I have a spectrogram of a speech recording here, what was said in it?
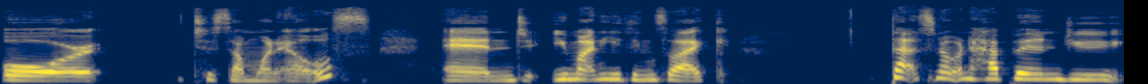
or to someone else. And you might hear things like, that's not what happened. You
